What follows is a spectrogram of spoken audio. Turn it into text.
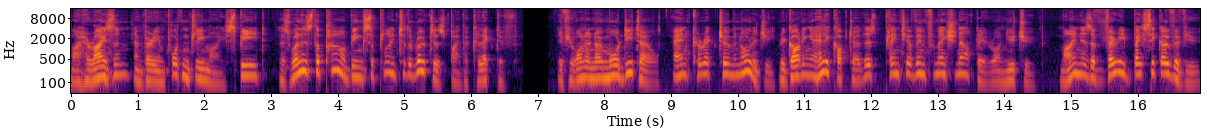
my horizon, and very importantly my speed, as well as the power being supplied to the rotors by the collective. If you want to know more details and correct terminology regarding a helicopter, there's plenty of information out there on YouTube. Mine is a very basic overview,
